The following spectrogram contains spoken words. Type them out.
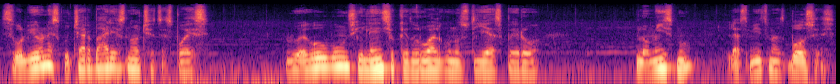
se volvieron a escuchar varias noches después. Luego hubo un silencio que duró algunos días, pero lo mismo, las mismas voces,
